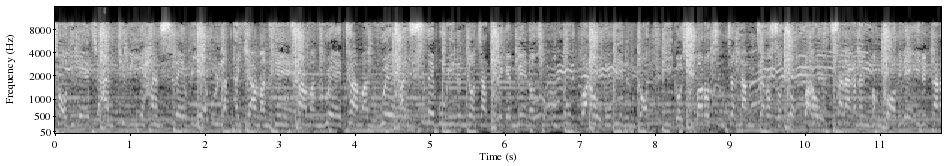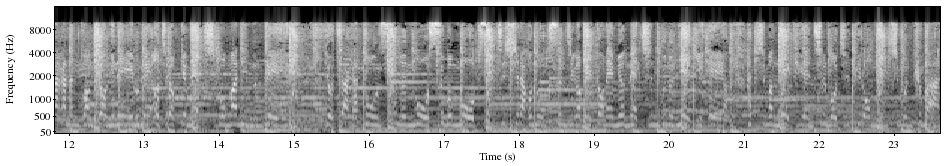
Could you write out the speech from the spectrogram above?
적이 되지 않기 위해 한 수레 위에 올라타야만 해. 다만 왜 다만 왜? 단순해 보이는 여자들에게 매너 좋은 똑바로 보이는 것. 이것이 바로 진짜 남자로서 똑바로 살아가는 방법이래 이를 따라가는 광경이네 눈에 어지럽게 맺히고만 있는데 여자가 돈 쓰는 모습은 뭐 없을 짓이라고 녹슨 지갑을 꺼내면 내 친구는 얘기해요 하지만 내 귀엔 짊어질 필요 없는 짐은 그만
